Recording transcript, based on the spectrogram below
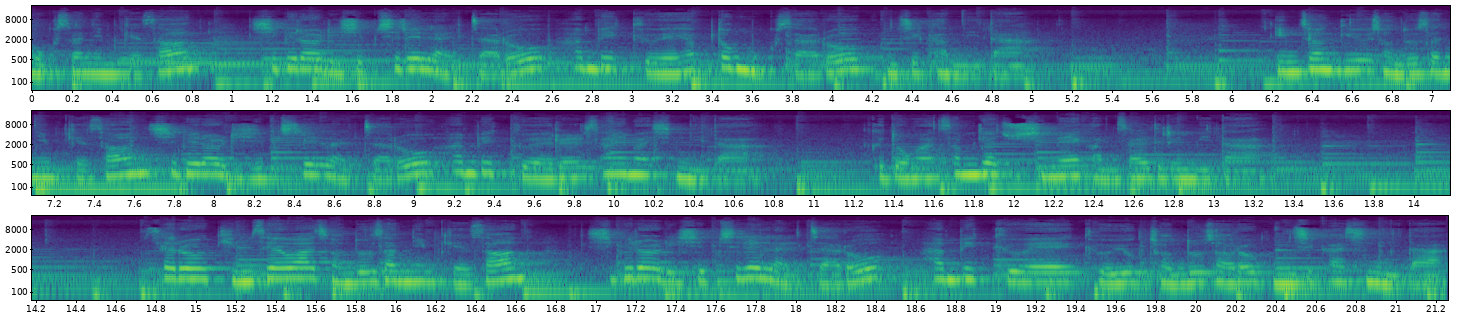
목사님께선 11월 27일 날짜로 한빛교회 협동목사로 공직합니다. 임정규 전도사님께선 11월 27일 날짜로 한빛교회를 사임하십니다. 그동안 섬겨주심에 감사드립니다. 새로 김세화 전도사님께선 11월 27일 날짜로 한빛교회 교육 전도사로 공직하십니다.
